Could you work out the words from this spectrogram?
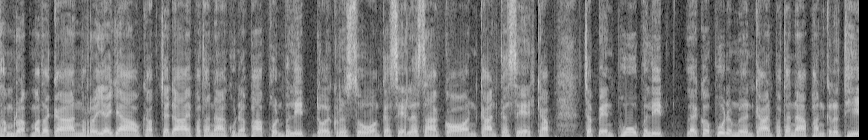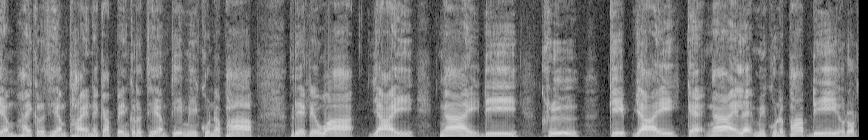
สำหรับมาตรการระยะยาวครับจะได้พัฒนาคุณภาพผลผลิต โดยกระทรวงเกษตรและสหกรณ์การเกษตรครับจะเป็นผู้ผลิต และก็ผู้ดำเนินการพัฒนาพันธุ์กระเทียมให้กระเทียมไทยนะครับเป็นกระเทียมที่มีคุณภาพ เรียกได้ว่า ใหญ่ ง่ายดี คือกีบใหญ่แกะง่าย และมีคุณภาพดี รส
